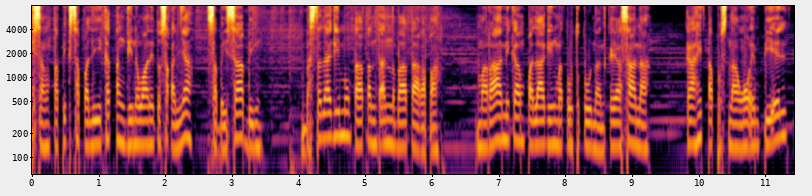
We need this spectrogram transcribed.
Isang tapik sa palikat ang ginawa nito sa kanya, sabay sabing, Basta lagi mong tatandaan na bata ka pa. Marami kang palaging matututunan kaya sana kahit tapos na ang OMPL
